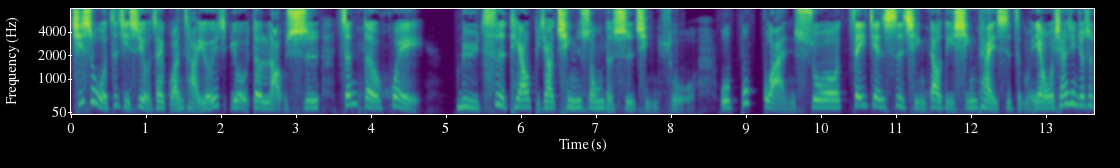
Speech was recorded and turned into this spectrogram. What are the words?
其实我自己是有在观察，有一有的老师真的会屡次挑比较轻松的事情做。我不管说这件事情到底心态是怎么样，我相信就是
